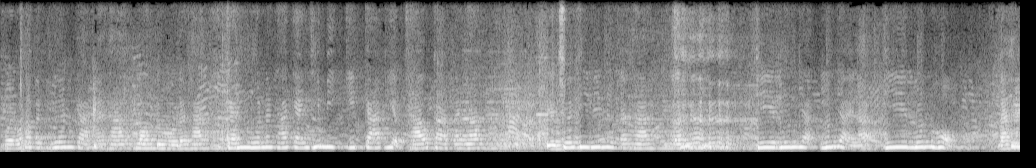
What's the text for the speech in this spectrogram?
เหมือนว่าเราเป็นเพื่อนกันนะคะ ลองดูนะคะ แก๊งนู้นนะคะ แก๊งที่มีกรีดกราร์ดเหยียบเท้ากันนะคะ เดี๋ยวช่วยพี่นิดนึงนะคะ พี่รุ่นใหญ่รุ่นใหญ่ละพี่รุ่นหกนะคะ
